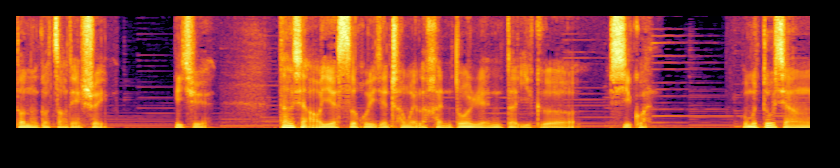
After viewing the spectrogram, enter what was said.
都能够早点睡。的确，当下熬夜似乎已经成为了很多人的一个习惯。我们都想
